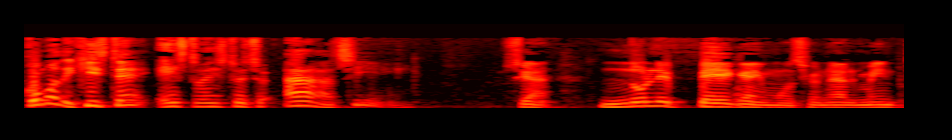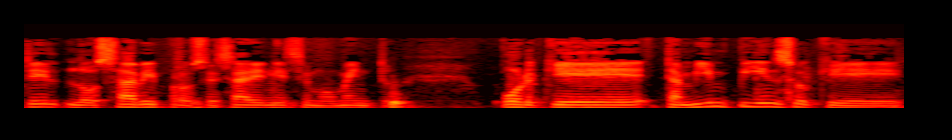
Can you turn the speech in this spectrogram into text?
¿Cómo dijiste? Esto, esto, esto. Ah, sí. O sea, no le pega emocionalmente, lo sabe procesar en ese momento. Porque también pienso que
